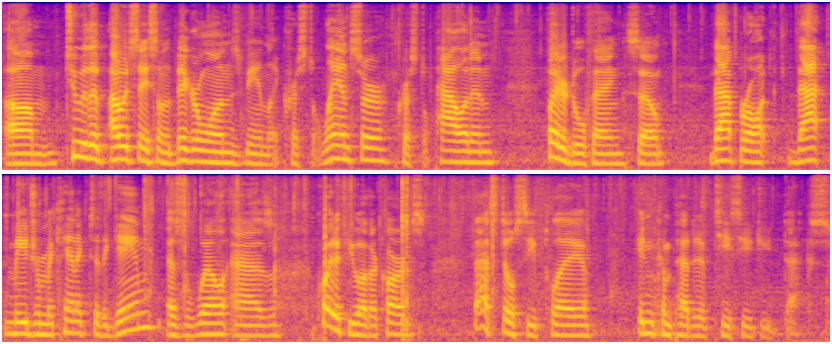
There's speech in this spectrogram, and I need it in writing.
Um, two of the, I would say some of the bigger ones being like Crystal Lancer, Crystal Paladin, Fighter Dual Fang. So that brought that major mechanic to the game, as well as quite a few other cards that still see play in competitive TCG decks.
